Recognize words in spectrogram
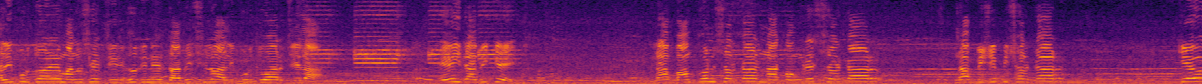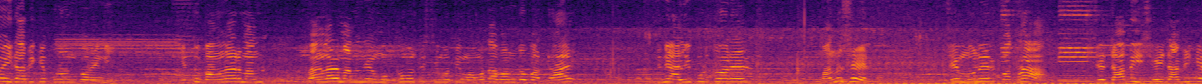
আলিপুরদুয়ারের মানুষের দীর্ঘদিনের দাবি ছিল আলিপুরদুয়ার জেলা। এই দাবিকে না বামফ্রন্ট সরকার, না কংগ্রেস সরকার, না বিজেপি সরকার কেউ এই দাবিকে পূরণ করেনি। কিন্তু বাংলার মান বাংলার মাননীয় মুখ্যমন্ত্রী শ্রীমতী মমতা বন্দ্যোপাধ্যায়, তিনি আলিপুরদুয়ারের মানুষের যে মনের কথা, যে দাবি, সেই দাবিকে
